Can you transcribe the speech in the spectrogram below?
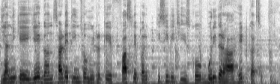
یعنی کہ یہ گن ساڑھے تین سو میٹر کے فاصلے پر کسی بھی چیز کو بری طرح ہٹ کر سکتی ہے۔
